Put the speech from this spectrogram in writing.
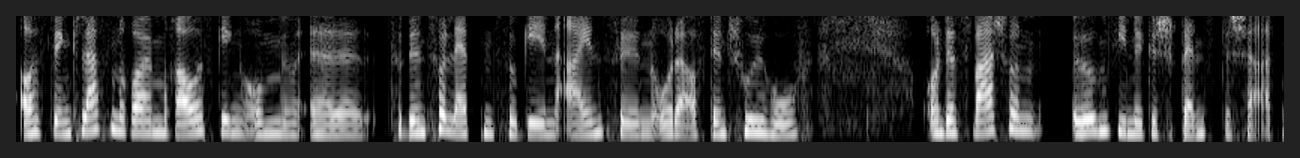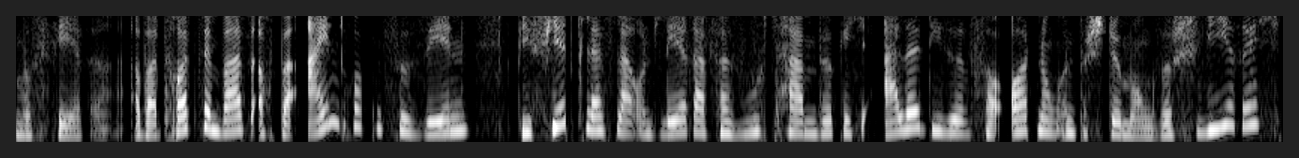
aus den Klassenräumen rausgingen, um äh, zu den Toiletten zu gehen, einzeln oder auf den Schulhof. Und es war schon irgendwie eine gespenstische Atmosphäre. Aber trotzdem war es auch beeindruckend zu sehen, wie Viertklässler und Lehrer versucht haben, wirklich alle diese Verordnungen und Bestimmungen, so schwierig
